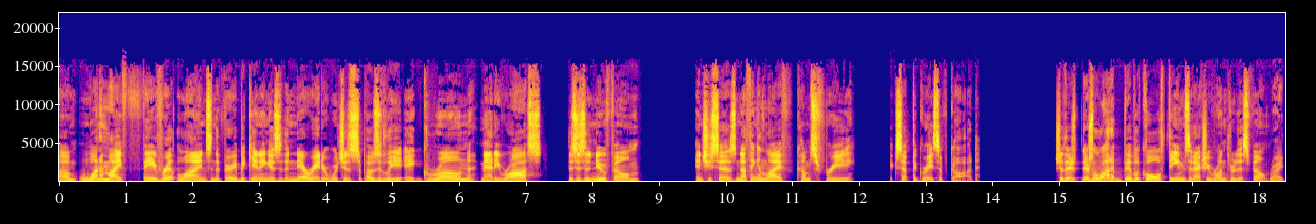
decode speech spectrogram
Um, one of my favorite lines in the very beginning is the narrator, which is supposedly a grown Mattie Ross. This is a new film. And she says, Nothing in life comes free except the grace of God. So there's there's a lot of biblical themes that actually run through this film. Right.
